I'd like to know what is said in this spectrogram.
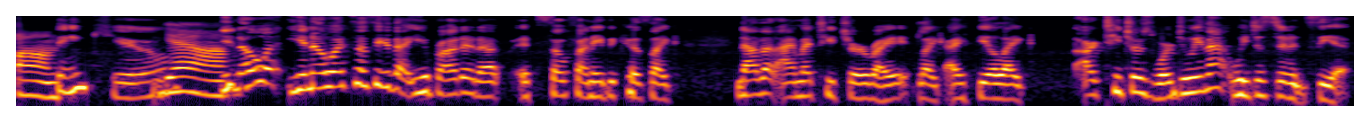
Um, Thank you. Yeah. You know what? You know what, Ceci, that you brought it up. It's so funny because, like, now that I'm a teacher, right? Like, I feel like our teachers were doing that. We just didn't see it.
